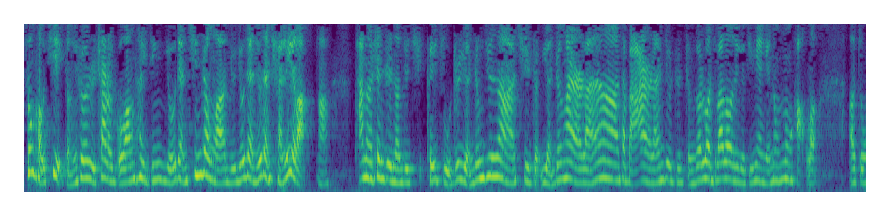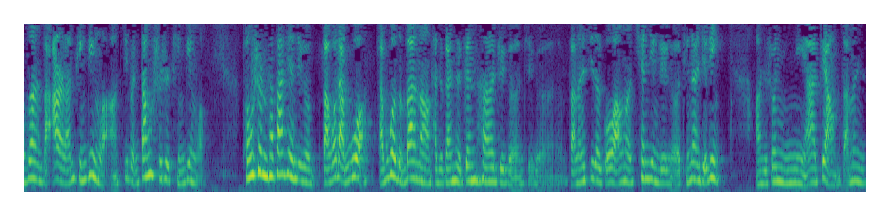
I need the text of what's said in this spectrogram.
松口气，等于说 Richard 国王他已经有点亲政了，有有点有点权力了啊。他呢，甚至呢就去可以组织远征军啊，去远征爱尔兰啊。他把爱尔兰就是整个乱七八糟的这个局面给弄弄好了啊，总算把爱尔兰平定了啊，基本当时是平定了。同时呢，他发现这个法国打不过，打不过怎么办呢？他就干脆跟他这个这个法兰西的国王呢签订这个停战协定。啊，就说你你啊，这样咱们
